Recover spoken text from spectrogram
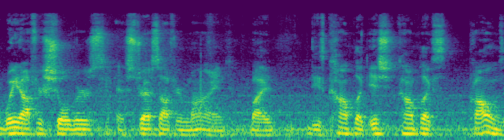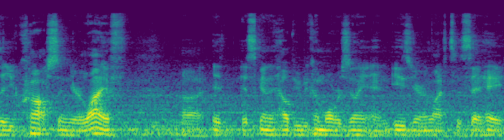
weight off your shoulders and stress off your mind by these complex issue, complex problems that you cross in your life. Uh, it, it's going to help you become more resilient and easier in life to say, hey,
